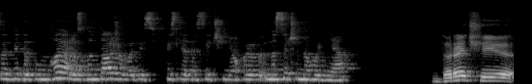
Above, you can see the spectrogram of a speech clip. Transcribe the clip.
тобі допомагає розвантажуватись після насиченого, насиченого дня? До речі,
